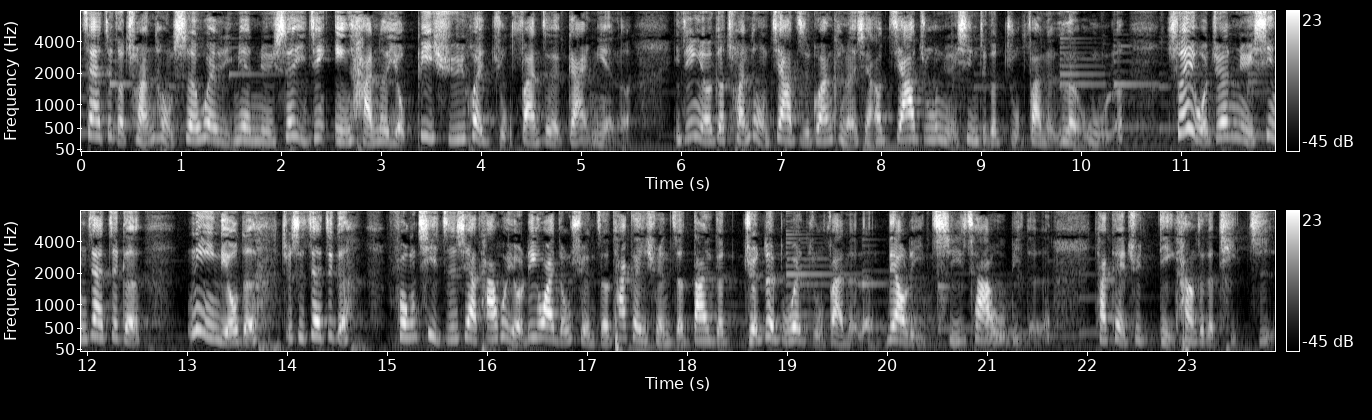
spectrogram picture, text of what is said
在这个传统社会里面，女生已经隐含了有必须会煮饭这个概念了，已经有一个传统价值观，可能想要加诸女性这个煮饭的任务了。所以我觉得女性在这个逆流的，就是在这个风气之下，她会有另外一种选择，她可以选择当一个绝对不会煮饭的人，料理奇差无比的人，她可以去抵抗这个体制。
